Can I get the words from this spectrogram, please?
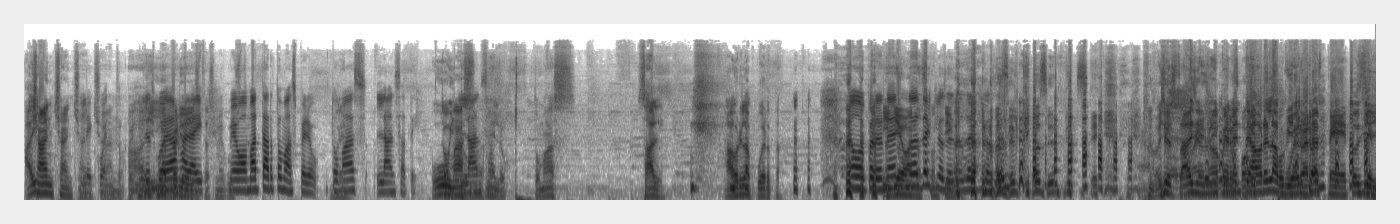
Ay, Chan, chan, chan, le cuento. Les voy a de dejar ahí. me Me va a matar Tomás, pero Tomás, lánzate. Uy, Tomás, lánzate. Tomás, sal. Abre la puerta. No, pero no, es- no es del closet, no es del no es closet. el closet, dice. No, yo estaba diciendo pero simplemente abre la poquito de puerta. respeto, sí,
